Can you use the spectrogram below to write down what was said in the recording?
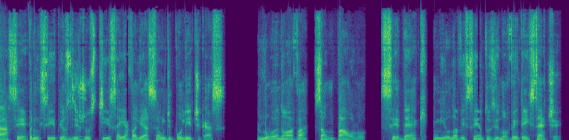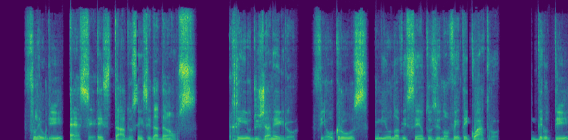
AC Princípios de Justiça e Avaliação de Políticas. Lua Nova, São Paulo. SEDEC, 1997. Fleury, S. Estados sem Cidadãos. Rio de Janeiro. Fiocruz, 1994. Grutti,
